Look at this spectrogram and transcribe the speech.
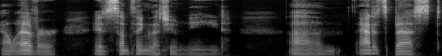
However, it's something that you need. um, at its best,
